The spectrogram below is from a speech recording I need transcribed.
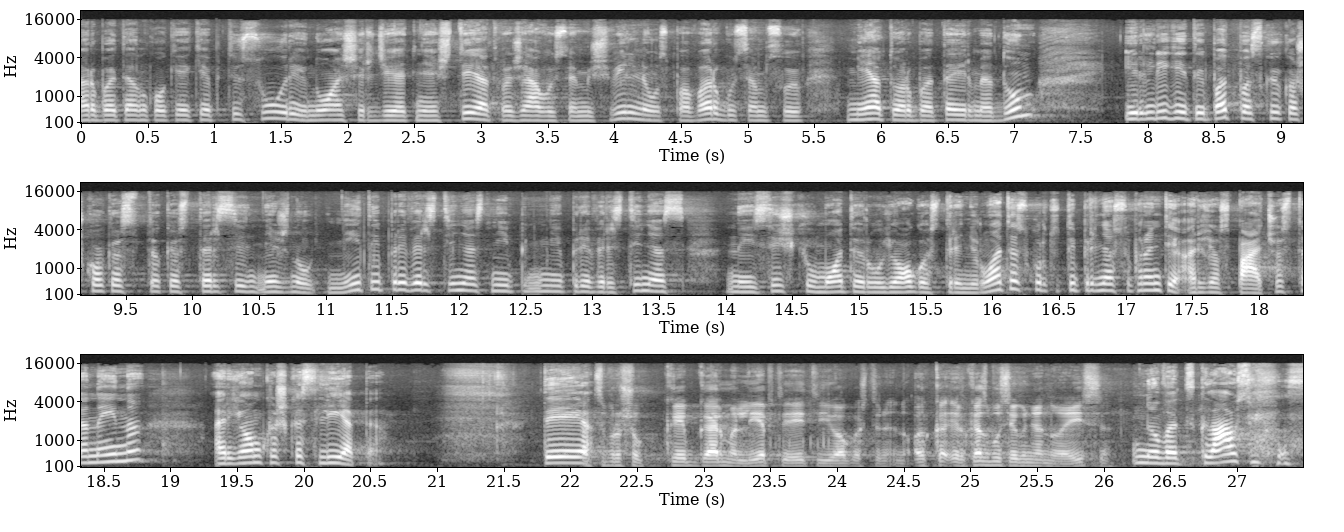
Arba ten kokie kepti sūriai nuoširdžiai atnešti, atvažiavusiam iš Vilniaus, pavargusiam su mėtų arba tai ir medum. Ir lygiai taip pat paskui kažkokios tokios tarsi, nežinau, nei tai priverstinės, nei, nei priverstinės naisiškių moterų jogos treniruotės, kur tu taip ir nesupranti, ar jos pačios ten eina, ar jom kažkas liepia. Tai... Atsiprašau, kaip galima liepti eiti į jogos treniruotę? Ir kas bus, jeigu nenueisi? Nu, vad, klausimas.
